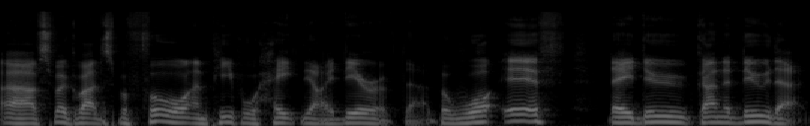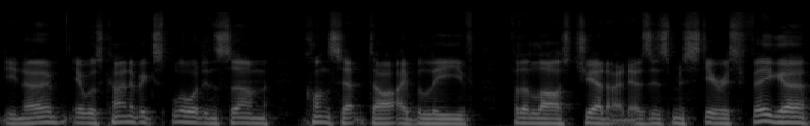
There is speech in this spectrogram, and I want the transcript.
uh, I've spoke about this before, and people hate the idea of that. But what if they do kind of do that? You know, it was kind of explored in some concept art, I believe, for the Last Jedi. There's this mysterious figure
